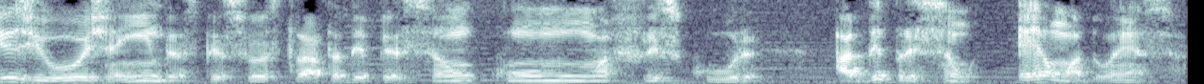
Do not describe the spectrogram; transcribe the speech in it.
dias de hoje ainda, as pessoas tratam a depressão como uma frescura. A depressão é uma doença?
